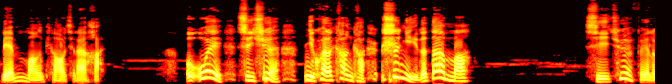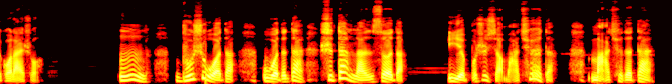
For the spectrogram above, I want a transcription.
连忙跳起来喊：“喂，喜鹊，你快来看看，是你的蛋吗？”喜鹊飞了过来，说：“嗯，不是我的，我的蛋是淡蓝色的，也不是小麻雀的。麻雀的蛋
